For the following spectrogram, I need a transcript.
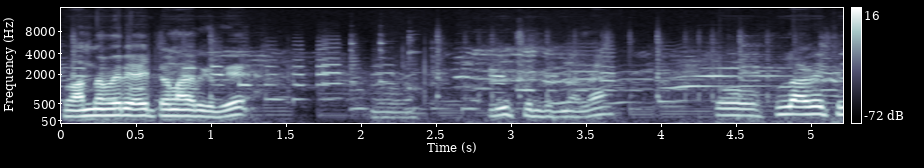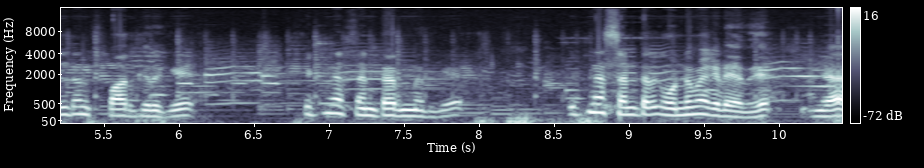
ஸோ அந்த மாதிரி ஐட்டம்லாம் இருக்குது. பீச் இருக்கிறதுனால ஸோ ஃபுல்லாகவே சில்ட்ரன்ஸ் பார்க் இருக்குது ஃபிட்னஸ் சென்டர்னு இருக்குது ஃபிட்னஸ் சென்டருக்கு ஒன்றுமே கிடையாது. அங்கே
